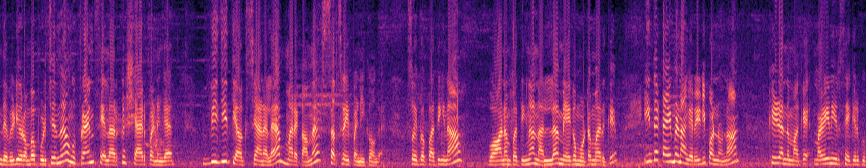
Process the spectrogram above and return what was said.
இந்த வீடியோ ரொம்ப பிடிச்சிருந்தா உங்கள் ஃப்ரெண்ட்ஸ் எல்லாருக்கும் ஷேர் பண்ணுங்கள் விஜய் தியாக்ஸ் சேனலை மறக்காமல் சப்ஸ்கிரைப் பண்ணிக்கோங்க. ஸோ இப்போ பார்த்தீங்கன்னா வானம் பார்த்தீங்கன்னா நல்லா மேகமூட்டமாக இருக்குது இந்த டைமில் நாங்கள் ரெடி பண்ணோன்னா கீழே அந்த மக மழைநீர் சேகரிப்பு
